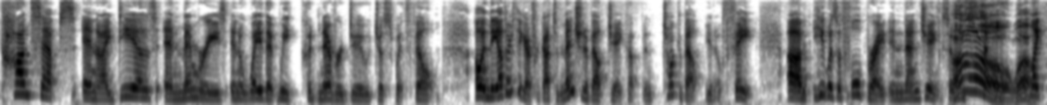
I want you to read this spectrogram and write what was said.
concepts and ideas and memories in a way that we could never do just with film. Oh, and the other thing I forgot to mention about Jacob and talk about, you know, fate. Um, he was a Fulbright in Nanjing. So he Oh, wow. like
